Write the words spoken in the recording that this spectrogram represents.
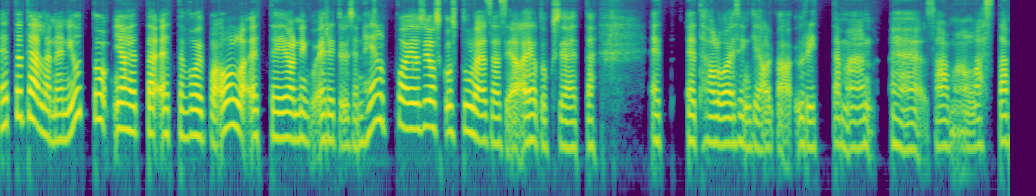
että tällainen juttu ja että, että voipa olla, että ei ole niinku erityisen helppoa, jos joskus tulee sellaisia ajatuksia, että et, et haluaisinkin alkaa yrittämään ää, saamaan lasta.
